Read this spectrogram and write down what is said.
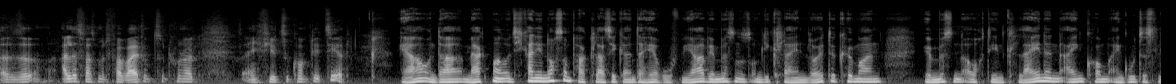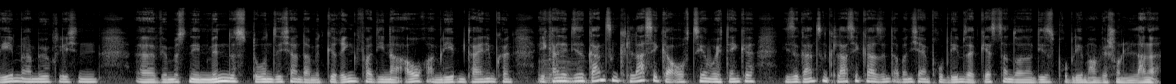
also alles, was mit Verwaltung zu tun hat, ist eigentlich viel zu kompliziert. Ja, und da merkt man, und ich kann hier noch so ein paar Klassiker hinterherrufen. Ja, wir müssen uns um die kleinen Leute kümmern. Wir müssen auch den kleinen Einkommen ein gutes Leben ermöglichen. Äh, wir müssen den Mindestlohn sichern, damit Geringverdiener auch am Leben teilnehmen können. Ich kann hier diese ganzen Klassiker aufzählen, wo ich denke, diese ganzen Klassiker sind aber nicht ein Problem seit gestern, sondern dieses Problem haben wir schon lange.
